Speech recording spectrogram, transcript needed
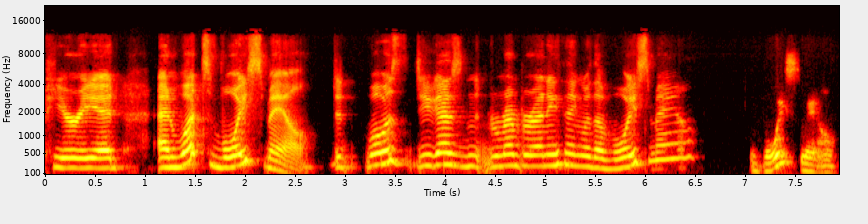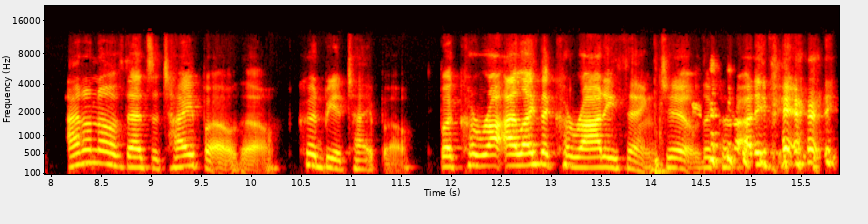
period and what's voicemail did what was do you guys remember anything with a voicemail voicemail. i don't know if that's a typo though could be a typo but karate i like the karate thing too the karate parody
